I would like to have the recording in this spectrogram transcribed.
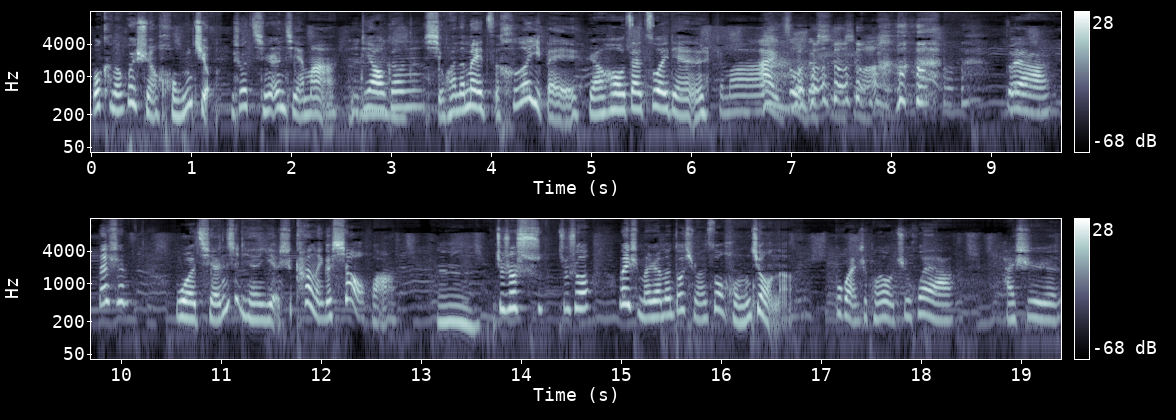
我可能会选红酒。你说情人节嘛，一定要跟喜欢的妹子喝一杯，然后再做一点什么爱做的事是吗？对啊，但是我前几天也是看了一个笑话，嗯，就说是就说为什么人们都喜欢送红酒呢？不管是朋友聚会啊，还是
